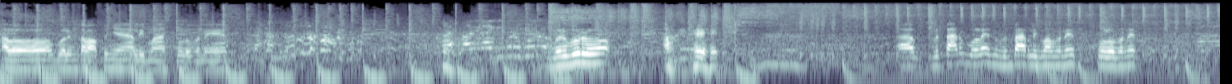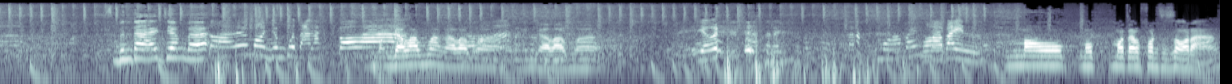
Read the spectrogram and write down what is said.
Halo, boleh minta waktunya 5-10 menit. Buru-buru. Oke. Eh, bentar boleh sebentar 5 menit, 10 menit. Sebentar aja Mbak. Soalnya mau jemput anak sekolah. Nggak lama, nggak lama, nggak lama. Mau ngapain? Mau mau mau telepon seseorang.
